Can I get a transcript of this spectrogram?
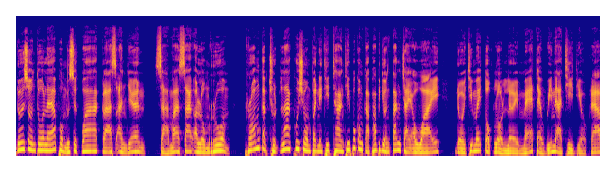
โดยส่วนตัวแล้วผมรู้สึกว่า Glass Onion สามารถสร้างอารมณ์ร่วม พร้อมกับฉุดลากผู้ชมไปในทิศทางที่ผู้กำกับภาพยนตร์ตั้งใจเอาไว้ โดยที่ไม่ตกหล่นเลยแม้แต่วินาทีเดียวครับ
